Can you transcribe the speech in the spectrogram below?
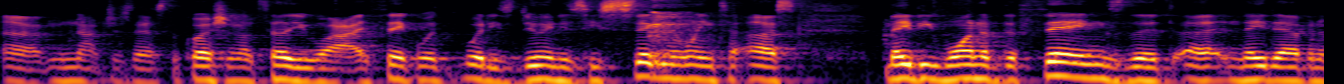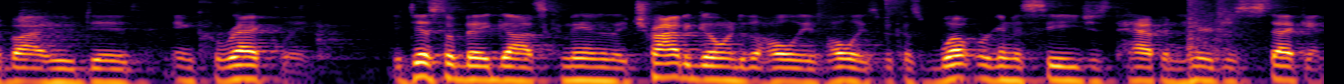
Uh, not just ask the question, I'll tell you why. I think what, what he's doing is he's signaling to us maybe one of the things that uh, Nadab and Abihu did incorrectly. They disobeyed God's command and they tried to go into the Holy of Holies because what we're going to see just happen here in just a second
